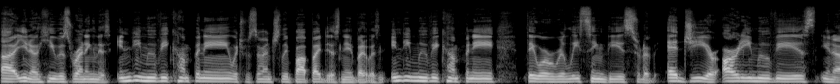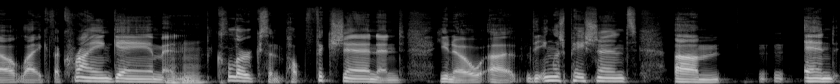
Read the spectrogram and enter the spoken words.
Uh, you know, he was running this indie movie company, which was eventually bought by Disney, but it was an indie movie company. They were releasing these sort of edgy or arty movies, you know, like The Crying Game and Clerks and Pulp Fiction and, you know, uh, The English Patient. Um, and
